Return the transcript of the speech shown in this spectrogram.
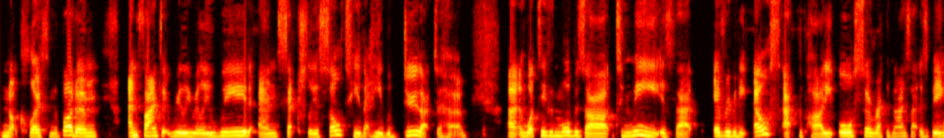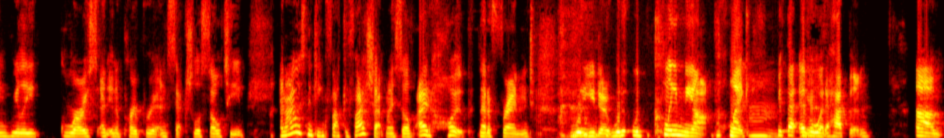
not close in the bottom, and finds it really, really weird and sexually assaulty that he would do that to her. Uh, and what's even more bizarre to me is that everybody else at the party also recognized that as being really gross and inappropriate and sexual assaulty. And I was thinking, fuck, if I shat myself, I'd hope that a friend would, you know, would, would clean me up. like mm, if that ever yes. were to happen. Um,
